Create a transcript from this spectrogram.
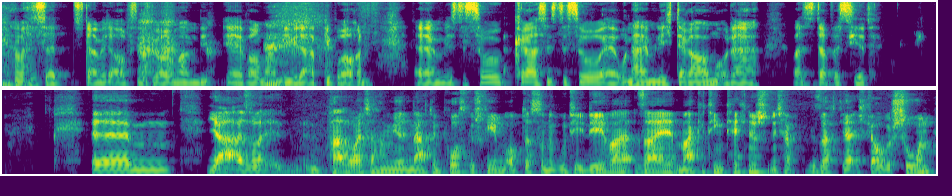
Was hat es damit auf sich? Warum haben die, äh, warum haben die wieder abgebrochen? Ähm, ist das so krass? Ist das so äh, unheimlich, der Raum? Oder was ist da passiert? Ähm, ja, also äh, ein paar Leute haben mir nach dem Post geschrieben, ob das so eine gute Idee war, sei, marketingtechnisch. Und ich habe gesagt, ja, ich glaube schon.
